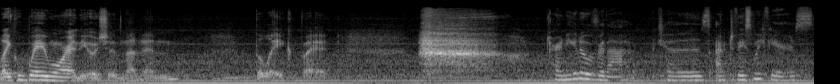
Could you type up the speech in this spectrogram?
Like way more in the ocean than in the lake, but trying to get over that because I have to face my fears.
